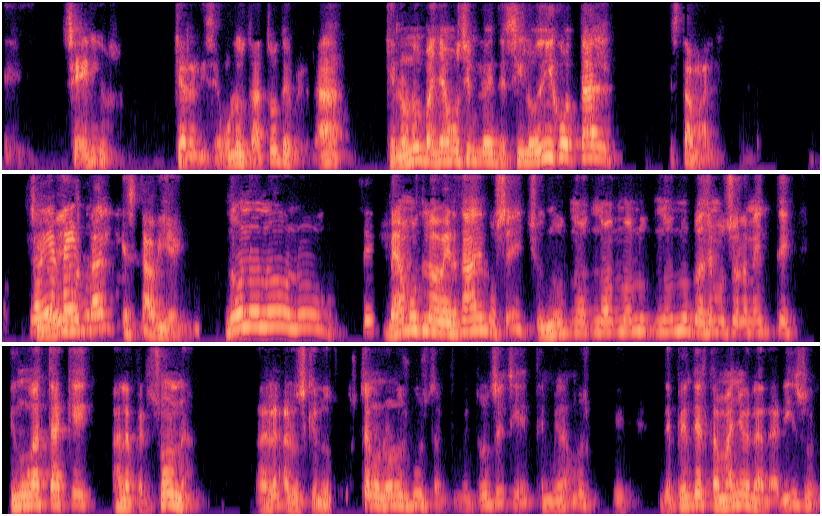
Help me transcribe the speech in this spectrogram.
eh, serios, que analicemos los datos de verdad, que no nos vayamos simplemente, si lo dijo tal, está mal. Si lo, dijo tal, está bien. No, no, no, no. Veamos la verdad de los hechos. No, no, no, no, no, nos basemos solamente en un ataque a la persona, a, los que nos gustan o no nos gustan. Entonces, sí, terminamos, depende del tamaño de la nariz o,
